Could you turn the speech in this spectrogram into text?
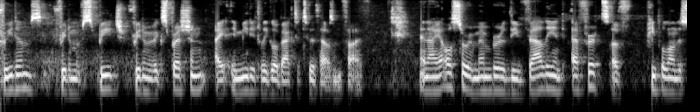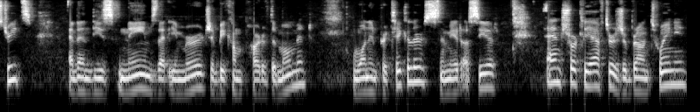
Freedoms, freedom of speech, freedom of expression, I immediately go back to 2005. And I also remember the valiant efforts of people on the streets and then these names that emerge and become part of the moment. One in particular, Samir Kassir, and shortly after, Gebran Tueni.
